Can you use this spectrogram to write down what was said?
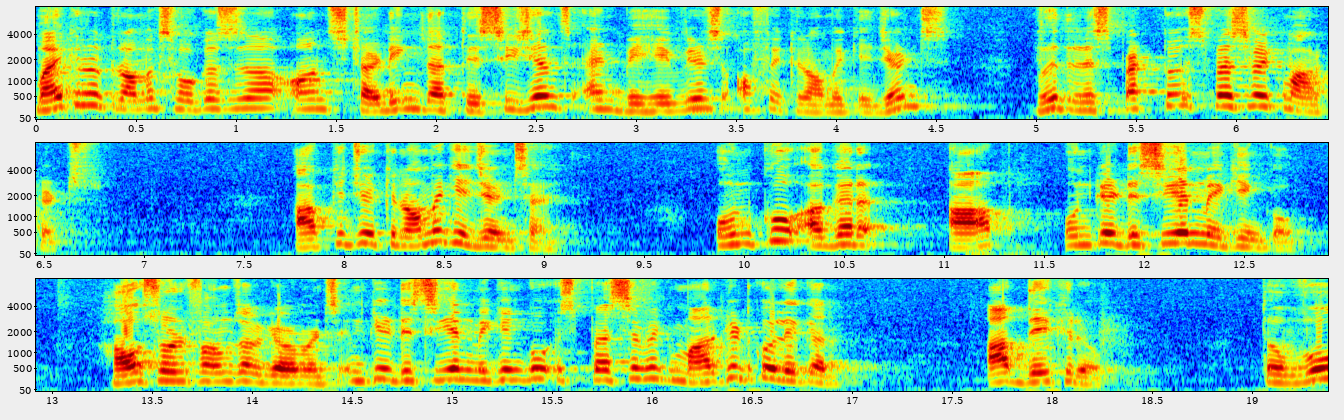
microeconomics focus on studying the decisions and behaviours of economic agents with respect to specific markets आपके जो इकोनॉमिक एजेंट्स हैं, उनको अगर आप उनके डिसीज़न मेकिंग को हाउस होल्ड फर्म्स और गवर्नमेंट्स इनके डिसीज़न मेकिंग को स्पेसिफिक मार्केट को लेकर आप देख रहे हो तो वो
